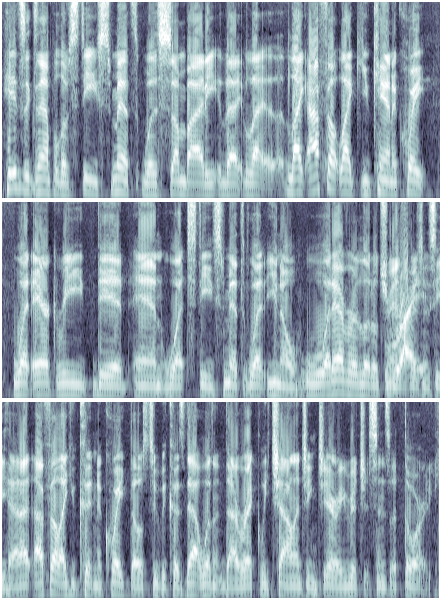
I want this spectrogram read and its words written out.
his example of Steve Smith was somebody that like, like I felt like you can't equate what Eric Reid did and what Steve Smith, what you know, whatever little transgressions right. he had. I, I, felt like you couldn't equate those two because that wasn't directly challenging Jerry Richardson's authority.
